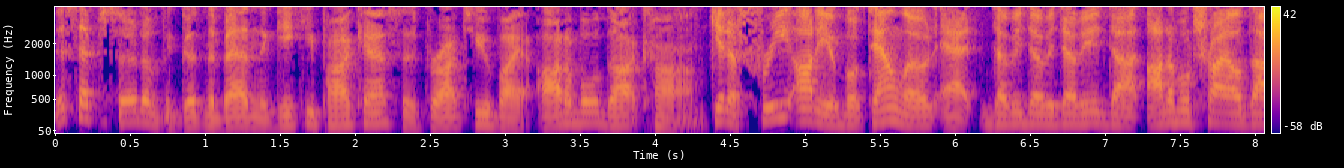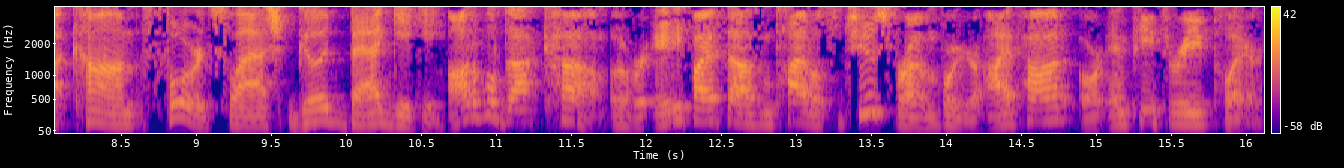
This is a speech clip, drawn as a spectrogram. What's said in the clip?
This episode of the Good and the Bad and the Geeky podcast is brought to you by Audible.com. Get a free audiobook download at www.audibletrial.com forward slash good bad geeky. Audible.com. Over 85,000 titles to choose from for your iPod or MP3 player.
